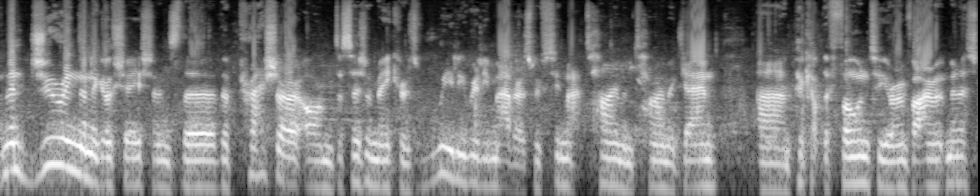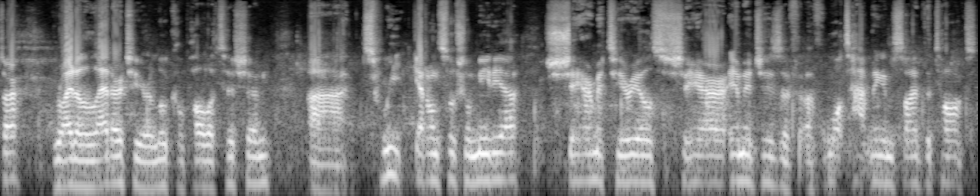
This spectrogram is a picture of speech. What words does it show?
And then during the negotiations, the, the pressure on decision makers really, really matters. We've seen that time and time again. Um, pick up the phone to your environment minister, write a letter to your local politician, uh, tweet, get on social media, share materials, share images of, of what's happening inside the talks.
